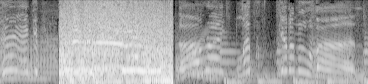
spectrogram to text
pig! all right, let's get a move on.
